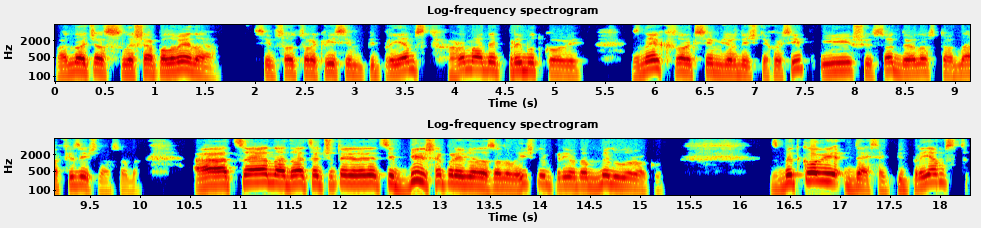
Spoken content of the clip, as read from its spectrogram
Водночас лише половина 748 підприємств громади прибуткові, з них 47 юридичних осіб і 691 фізична особа. А це на 24 одиниці більше порівняно з аналогічним періодом минулого року. Збиткові 10 підприємств,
